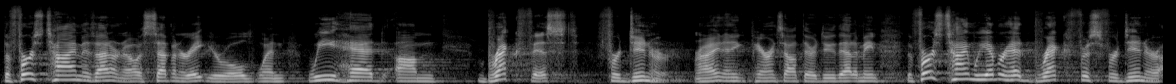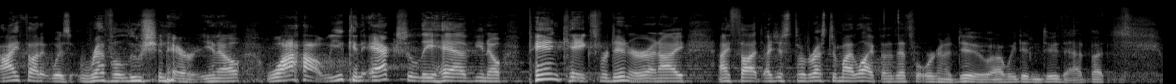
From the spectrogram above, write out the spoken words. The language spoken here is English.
the first time as I don't know, a seven or eight year old, when we had um, breakfast for dinner right? Any parents out there do that? I mean, the first time we ever had breakfast for dinner, I thought it was revolutionary, you know? Wow, you can actually have, you know, pancakes for dinner. And I, I thought, I just, for the rest of my life, that's what we're going to do. Uh, we didn't do that. But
